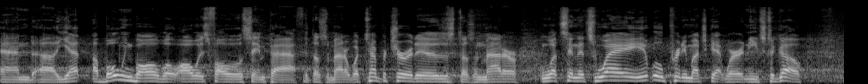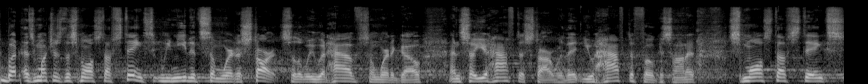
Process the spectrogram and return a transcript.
And uh, yet, a bowling ball will always follow the same path. It doesn't matter what temperature it is, doesn't matter what's in its way, it will pretty much get where it needs to go. But as much as the small stuff stinks, we needed somewhere to start so that we would have somewhere to go. And so you have to start with it, you have to focus on it. Small stuff stinks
